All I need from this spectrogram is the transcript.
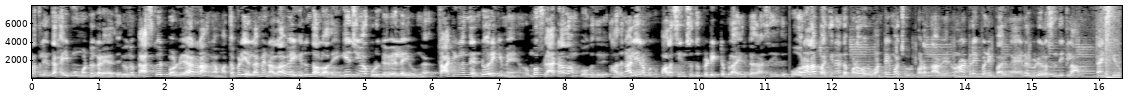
படத்துல எந்த ஹை மூவ்மெண்ட்டும் கிடையாது. இவங்க பேஸ்கெட் பால் விளையாடுறாங்க. மற்றபடி எல்லாமே நல்லாவே இருந்தாலும் அதை எங்கேஜிங்காக கொடுக்கவே இல்லை இவங்க. ஸ்டார்டிங்ல இருந்து எண்டு வரைக்குமே ரொம்ப ஃபிளாட்டா தான் போகுது. அதனாலேயே நமக்கு பல சீன்ஸ் வந்து ப்ரெடிக்டபிளா இருக்க தான் செய்யுது ஓவராலாக பார்த்தீங்கன்னா இந்த படம் ஒரு ஒன் டைம் வாட்சபிள் படம் தான் வேணும்னா ட்ரை பண்ணி பாருங்கள் என்ன வீடியோவில் சந்திக்கலாம். தேங்க்யூ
